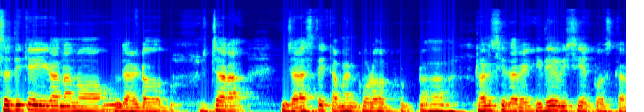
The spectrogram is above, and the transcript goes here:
ಸದ್ಯಕ್ಕೆ ಈಗ ನಾನು ಒಂದೆರಡು ವಿಚಾರ ಜಾಸ್ತಿ ಕಮೆಂಟ್ಗಳು ಕೊಟ್ಟು ಕಳಿಸಿದ್ದಾರೆ. ಇದೇ ವಿಷಯಕ್ಕೋಸ್ಕರ.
